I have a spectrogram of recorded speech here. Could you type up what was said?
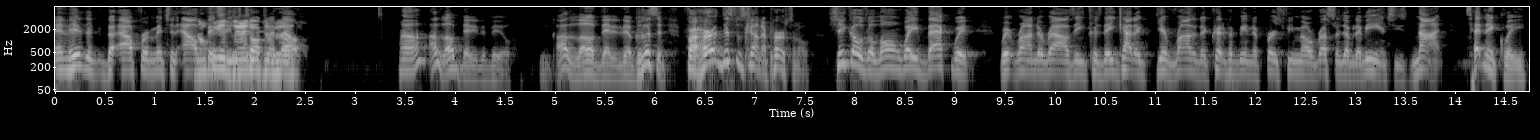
And here's the, the aforementioned outfits he was talking DeVille. about. Huh? I love Daddy DeVille. I love Daddy DeVille. Because listen, for her, this was kind of personal. She goes a long way back with with Ronda Rousey because they kind of give Ronda the credit for being the first female wrestler in WWE, and she's not. Technically,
